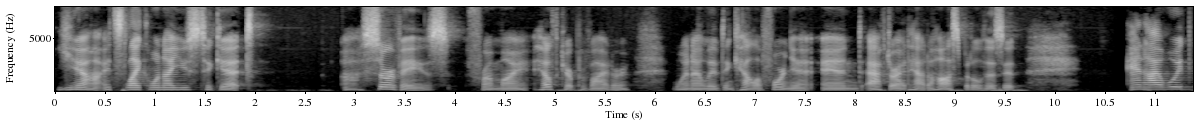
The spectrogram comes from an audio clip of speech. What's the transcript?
Yeah, it's like when I used to get uh, surveys from my healthcare provider when I lived in California and after I'd had a hospital visit. And I would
